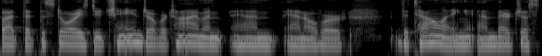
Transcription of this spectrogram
but that the stories do change over time and, and, and over the telling. And they're just,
